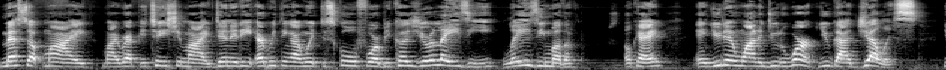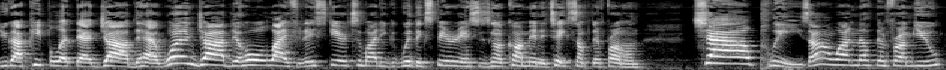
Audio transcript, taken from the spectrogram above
mess up my my reputation, my identity, everything I went to school for because you're lazy, lazy mother, okay? and you didn't want to do the work, you got jealous. You got people at that job that had one job their whole life and they scared somebody with experience is going to come in and take something from them. Child, please, I don't want nothing from you.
